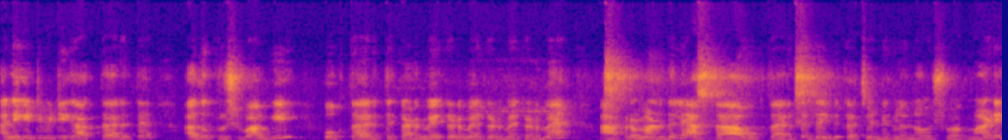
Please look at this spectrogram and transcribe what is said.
ಆ ನೆಗೆಟಿವಿಟಿಗೆ ಆಗ್ತಾ ಇರುತ್ತೆ, ಅದು ಕೃಷಿವಾಗಿ ಹೋಗ್ತಾ ಇರುತ್ತೆ. ಕಡಿಮೆ ಕಡಿಮೆ ಕಡಿಮೆ ಕಡಿಮೆ ಆ ಪ್ರಮಾಣದಲ್ಲಿ ಆಗ್ತಾ ಹೋಗ್ತಾ ಇರುತ್ತೆ. ದೈವಿಕ ಆಚರಣೆಗಳನ್ನು ಅವಶ್ಯವಾಗಿ ಮಾಡಿ,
